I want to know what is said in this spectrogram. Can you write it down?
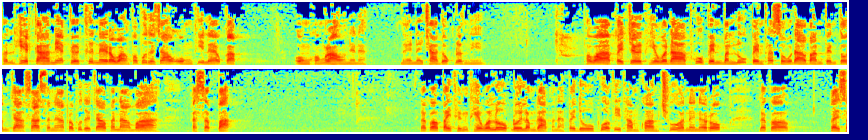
พันเหตุการณ์เนี่ยเกิดขึ้นในระหว่างพระพุทธเจ้าองค์ที่แล้วกับองค์ของเราเนี่ยนะในในชาดกเรื่องนี้ เพราะว่าไปเจอเทวดาผู้เป็นบรรลุเป็นพระโสดาบันเป็นต้นจากศาสนา พระพุทธเจ้าพระนามว่ากัสปะ แล้วก็ไปถึงเทวโลกโดยลำดับนะไปดูพวกที่ทำความชั่วในนรก แล้วก็ไปส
